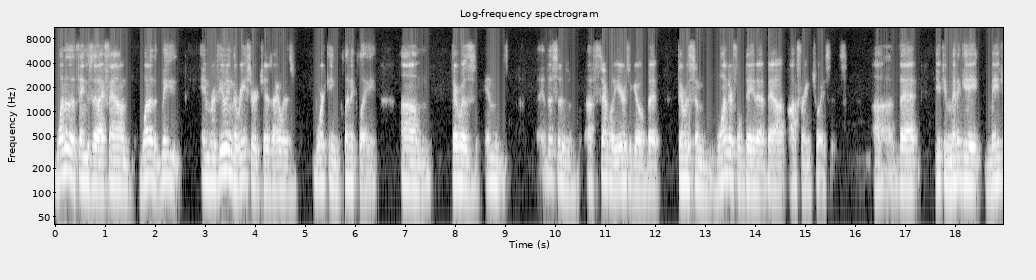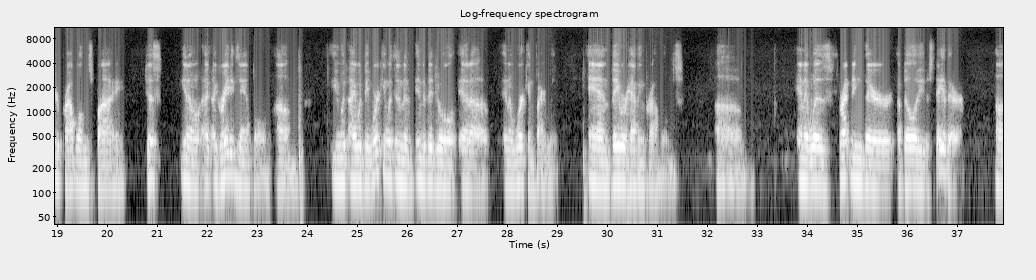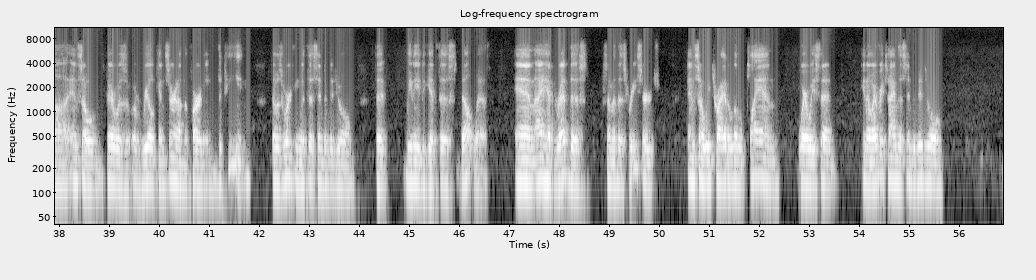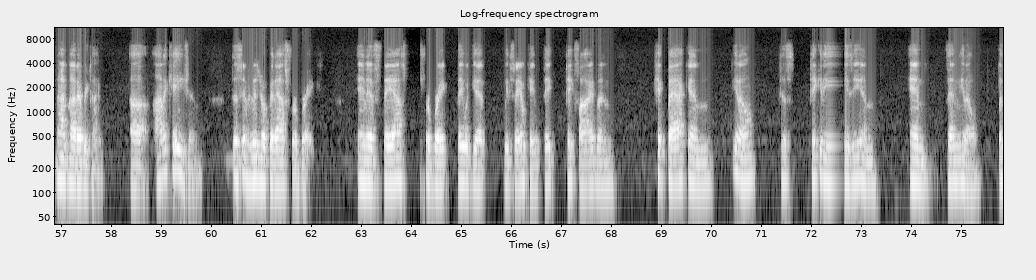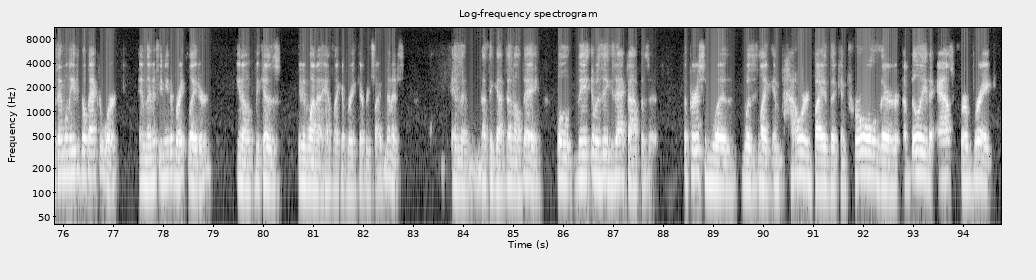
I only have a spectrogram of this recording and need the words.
one of the things that I found, one of the, we, in reviewing the research as I was working clinically, um, there was in, this is uh, several years ago, but there was some wonderful data about offering choices uh, that you can mitigate major problems by just, you know, a, a great example. Um, you would, I would be working with an individual at a in a work environment and they were having problems. Um, and it was threatening their ability to stay there. Uh, and so there was a real concern on the part of the team that was working with this individual that we need to get this dealt with. And I had read this, some of this research. And so we tried a little plan where we said, you know, every time this individual not not every time. Uh, on occasion, this individual could ask for a break, and if they asked for a break, they would get. We'd say, okay, take take five and kick back, and you know, just take it easy, and and then you know, but then we'll need to go back to work, and then if you need a break later, you know, because we didn't want to have like a break every five minutes, and then nothing got done all day well, the, it was the exact opposite. The person was was like empowered by the control their ability to ask for a break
